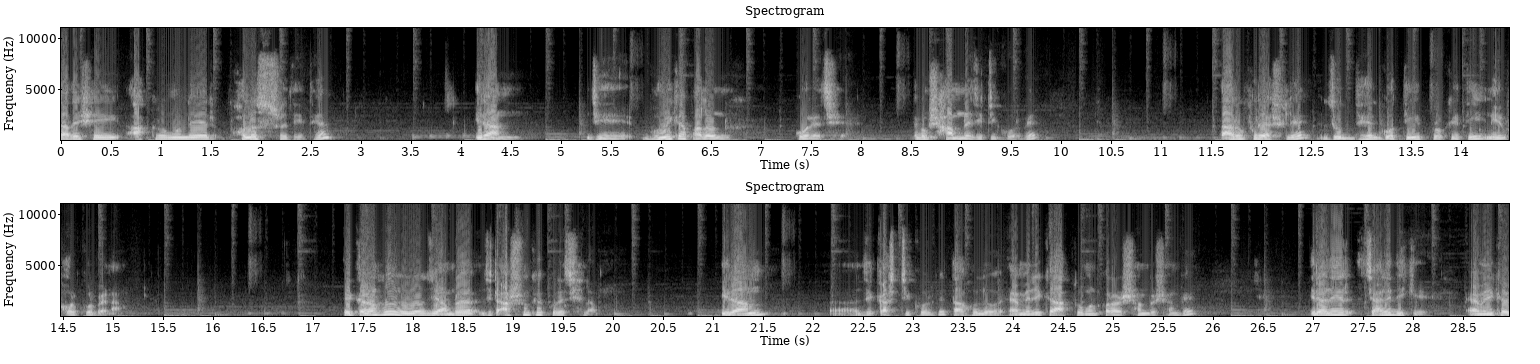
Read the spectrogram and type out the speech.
তাদের সেই আক্রমণের ফলশ্রুতিতে ইরান যে ভূমিকা পালন করেছে এবং সামনে যেটি করবে, তার উপরে আসলে যুদ্ধের গতি, প্রকৃতি নির্ভর করবে না। এর কারণ হলো যে আমরা যেটা আশঙ্কা করেছিলাম, ইরান যে কাজটি করবে তা হলো আমেরিকা আক্রমণ করার সঙ্গে সঙ্গে ইরানের চারিদিকে আমেরিকার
